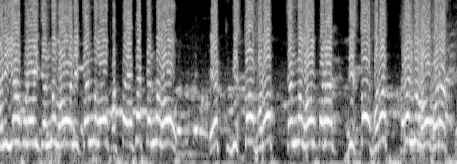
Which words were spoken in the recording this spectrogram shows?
आणि यापुढे चंदू भाऊ आणि चंदू भाऊ फक्त एकच चंदू भाऊ एक दिसतो फरक चंदू भाऊ परत दिसतो फरक चंदू भाऊ फरक.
